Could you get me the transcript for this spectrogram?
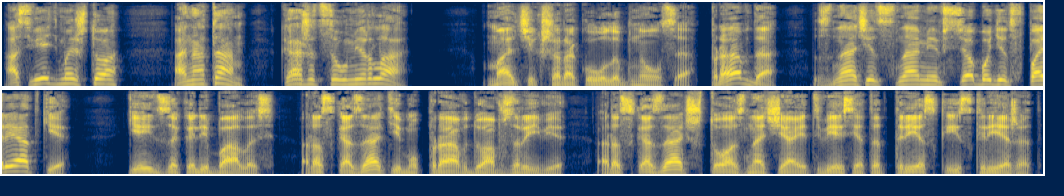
А с ведьмой что? Она там, кажется, умерла». Мальчик широко улыбнулся. «Правда? Значит, с нами все будет в порядке?» Кейт заколебалась. Рассказать ему правду о взрыве. Рассказать, что означает весь этот треск и скрежет.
